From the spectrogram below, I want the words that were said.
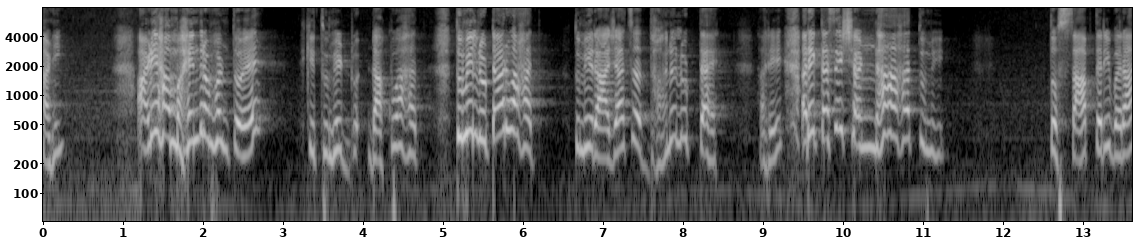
आणि आणि हा महेंद्र म्हणतोय की तुम्ही डाकू आहात तुम्ही लुटारू आहात तुम्ही राजाचं धन लुटताय. अरे अरे कसे शंढा आहात तुम्ही? तो साप तरी बरा.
